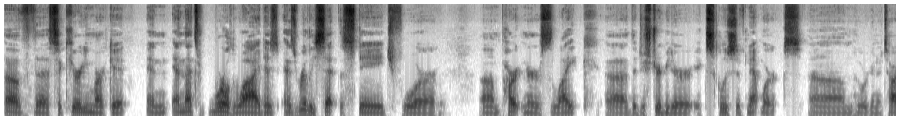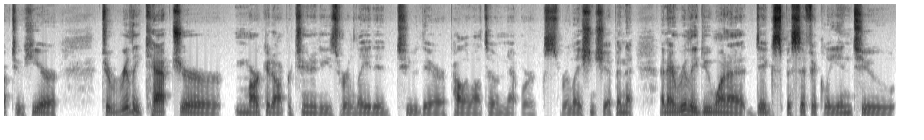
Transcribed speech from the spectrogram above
of the security market and and that's worldwide has has really set the stage for um, partners like uh, the distributor exclusive networks, um, who we're going to talk to here, to really capture market opportunities related to their Palo Alto networks relationship. And, and I really do want to dig specifically into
